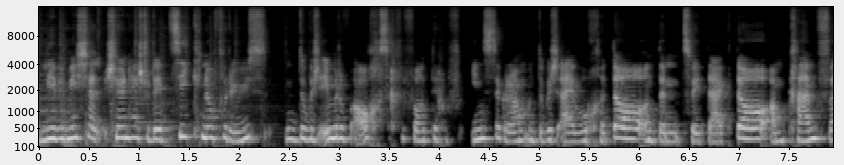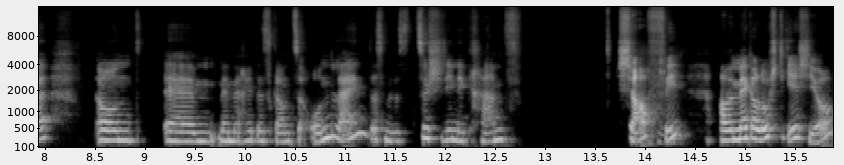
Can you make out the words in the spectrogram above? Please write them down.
Liebe Michelle, schön hast du dir Zeit genommen für uns. Du bist immer auf Achse, ich verfolge dich auf Instagram und du bist eine Woche da und dann zwei Tage da am Kämpfen. Und ähm, wir machen das Ganze online, dass wir das zwischen deinen Kämpfen schaffen. Mhm. Aber mega lustig ist ja,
